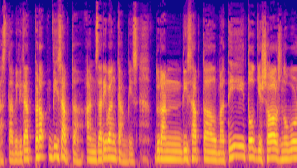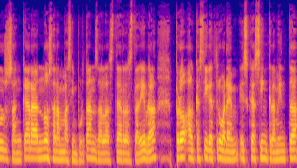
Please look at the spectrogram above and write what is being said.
estabilitat, però dissabte ens arriben canvis. Durant dissabte al matí, tot i això, els núvols encara no seran massa importants a les Terres de l'Ebre, però el que sí que trobarem és que s'incrementa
